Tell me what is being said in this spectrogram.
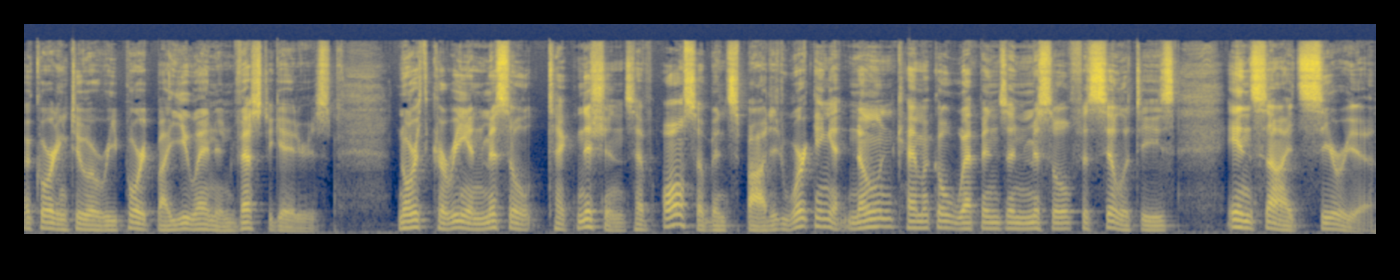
according to a report by UN investigators. North Korean missile technicians have also been spotted working at known chemical weapons and missile facilities inside Syria.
